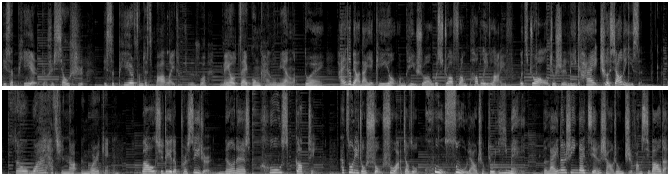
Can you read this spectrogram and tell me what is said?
disappear 表示消失 disappear from the spotlight，就是说没有再公开露面了。对，还有一个表达也可以用，我们可以说 withdraw from public life。withdraw 就是离开、撤销的意思。So why has she not been working? Well, she did a procedure known as CoolSculpting。她做了一种手术啊，叫做酷塑疗程，就是医美。本来呢是应该减少这种脂肪细胞的，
